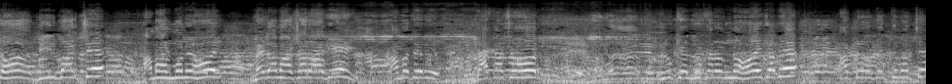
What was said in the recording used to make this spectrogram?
হ- বীর বাড়ছে। আমার মনে হয় ম্যাডাম আসার আগেই আমাদের ঢাকা শহর লুকে লুকারণ্য হয়ে যাবে। আপনারা দেখতে পাচ্ছেন।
